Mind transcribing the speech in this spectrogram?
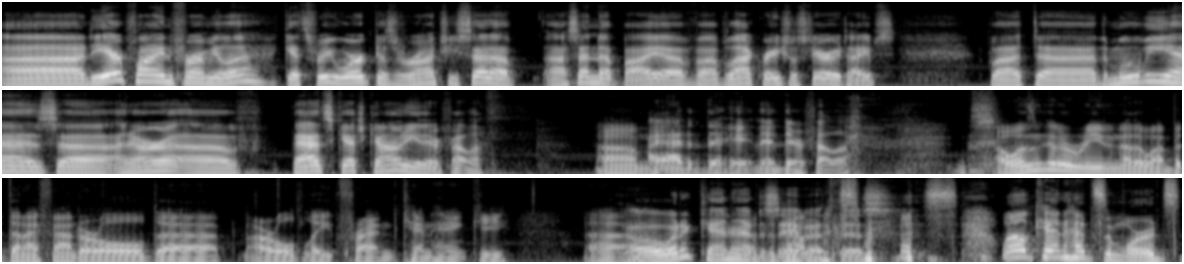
Uh, the airplane formula gets reworked as a raunchy setup uh, send up by of uh, black racial stereotypes, but uh, the movie has uh, an aura of bad sketch comedy there, fella. Um, I added the hate there, fella. I wasn't gonna read another one, but then I found our old, uh, our old late friend Ken Hanke. Uh, oh, what did Ken have to say Mountain about this? Well, Ken had some words.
